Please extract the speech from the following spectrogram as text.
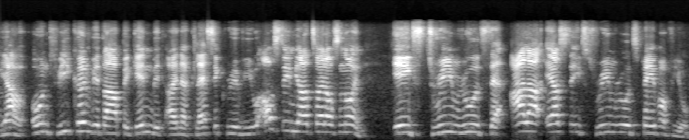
Ja, und wie können wir da beginnen mit einer Classic Review aus dem Jahr 2009? Extreme Rules, der allererste Extreme Rules Pay-Per-View.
